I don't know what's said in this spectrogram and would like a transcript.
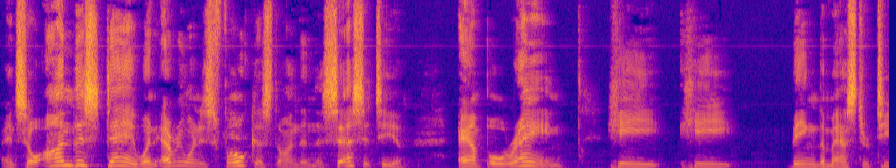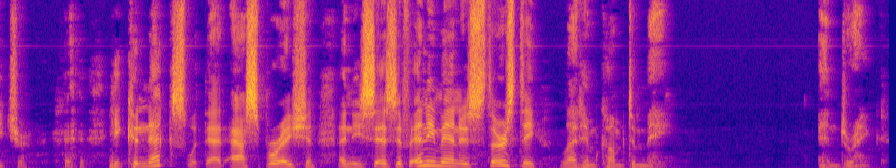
and so on this day, when everyone is focused on the necessity of ample rain, he, he being the master teacher, he connects with that aspiration and he says, If any man is thirsty, let him come to me and drink.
